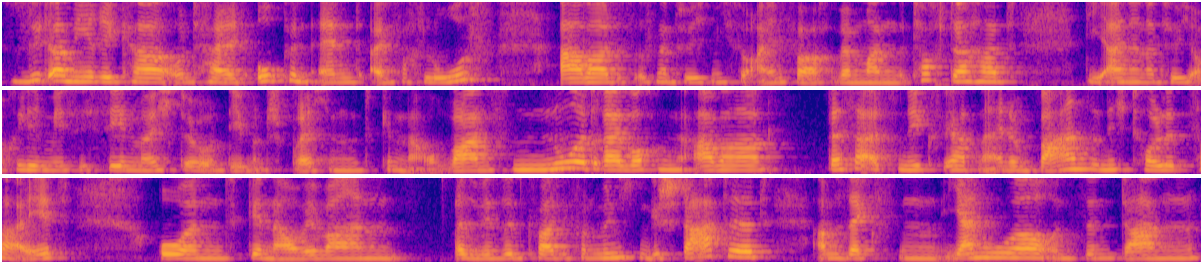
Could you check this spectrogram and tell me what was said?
Südamerika und halt Open End einfach los. Aber das ist natürlich nicht so einfach, wenn man eine Tochter hat die eine natürlich auch regelmäßig sehen möchte und dementsprechend, genau, waren es nur drei Wochen, aber besser als nichts. Wir hatten eine wahnsinnig tolle Zeit und genau, wir waren, also wir sind quasi von München gestartet am 6. Januar und sind dann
